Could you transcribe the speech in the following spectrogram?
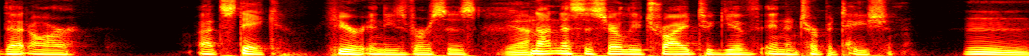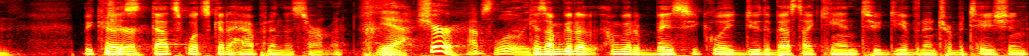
that are at stake here in these verses, Yeah. not necessarily try to give an interpretation. Hmm. Because Sure. that's what's going to happen in the sermon. Yeah, sure, absolutely. Because I'm gonna I'm gonna basically do the best I can to give an interpretation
